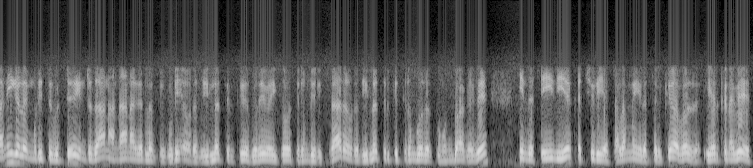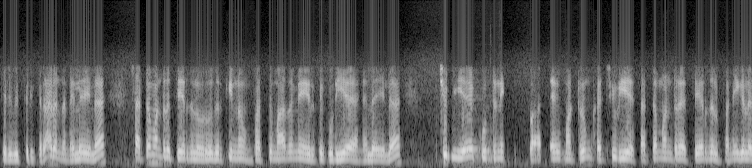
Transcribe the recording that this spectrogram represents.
பணிகளை முடித்துவிட்டு இன்றுதான் அண்ணா நகரில் இருக்கக்கூடிய அவரது இல்லத்திற்கு துரை வைகோ திரும்பி இருக்கிறார். அவரது இல்லத்திற்கு திரும்புவதற்கு முன்பாகவே இந்த செய்தியை கட்சியுடைய தலைமை இடத்திற்கு அவர் ஏற்கனவே தெரிவித்திருக்கிறார். அந்த நிலையில சட்டமன்ற தேர்தல் வருவதற்கு இன்னும் பத்து மாதமே இருக்கக்கூடிய நிலையில கட்சியுடைய கூட்டணி மற்றும் கட்சியுடைய சட்டமன்ற தேர்தல் பணிகளை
